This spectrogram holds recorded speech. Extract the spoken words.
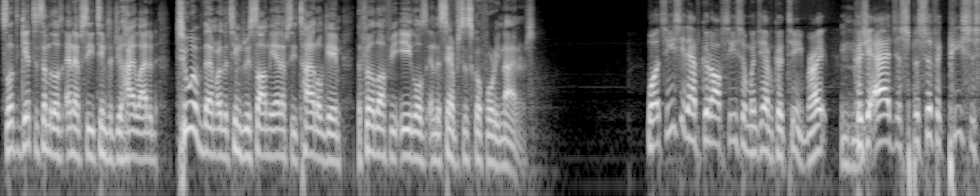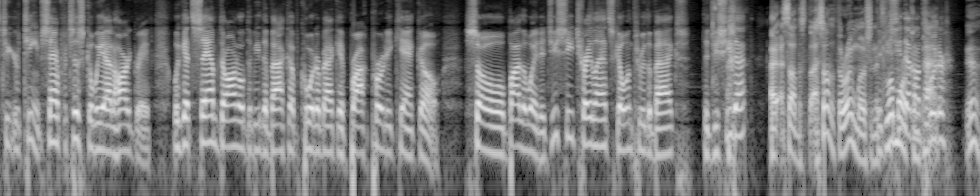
So let's get to some of those NFC teams that you highlighted. Two of them are the teams we saw in the NFC title game the Philadelphia Eagles and the San Francisco 49ers. Well, it's easy to have good offseason when you have a good team, right? Because mm-hmm. you add just specific pieces to your team. San Francisco, we had Hargrave. We get Sam Darnold to be the backup quarterback if Brock Purdy can't go. So, by the way, did you see Trey Lance going through the bags? Did you see that? I saw the I saw the throwing motion. It's Did a little more compact. on Twitter? Yeah,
